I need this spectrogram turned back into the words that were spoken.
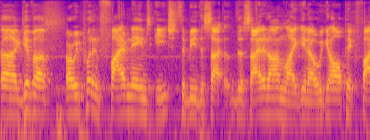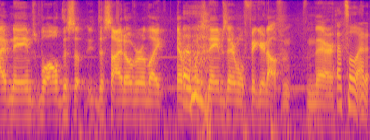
uh, give up, or we put in five names each to be deci- decided on. Like you know, we can all pick five names. We'll all dec- decide over like everyone's names there, and we'll figure it out from from there. That's a lot of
